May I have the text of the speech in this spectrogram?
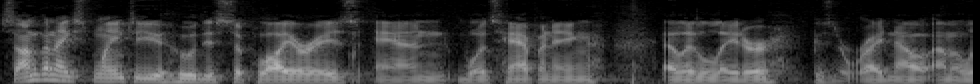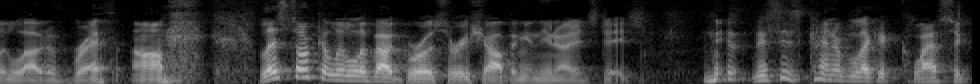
so I'm going to explain to you who this supplier is and what's happening a little later, because right now I'm a little out of breath. Um, let's talk a little about grocery shopping in the United States. This is kind of like a classic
